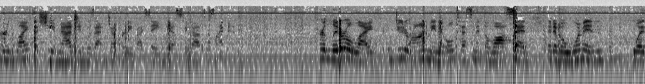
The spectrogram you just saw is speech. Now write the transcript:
her life that she imagined was at jeopardy by saying yes to God's assignment. Her literal life, in Deuteronomy, in the Old Testament, the law said that if a woman was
